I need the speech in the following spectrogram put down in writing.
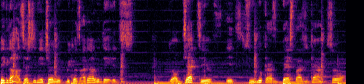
pick that as your signature look because at the end of the day it's your objective it's to look as best as you can so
